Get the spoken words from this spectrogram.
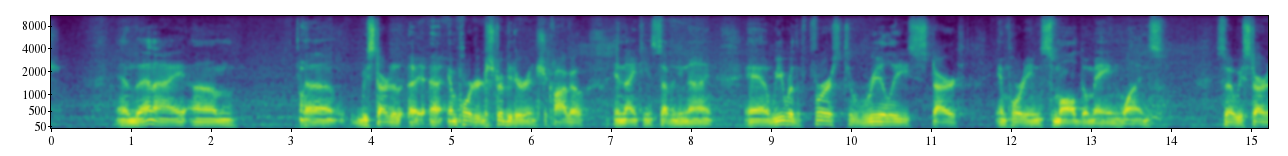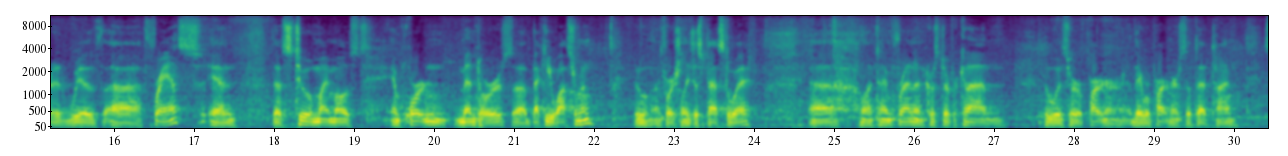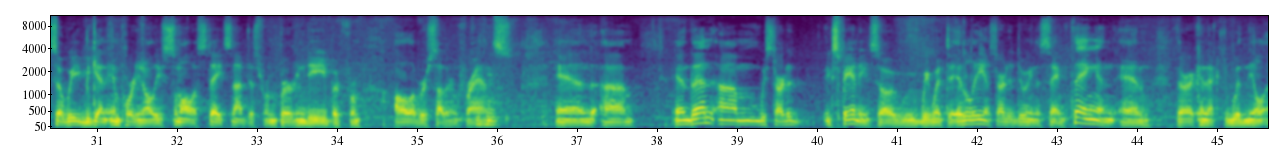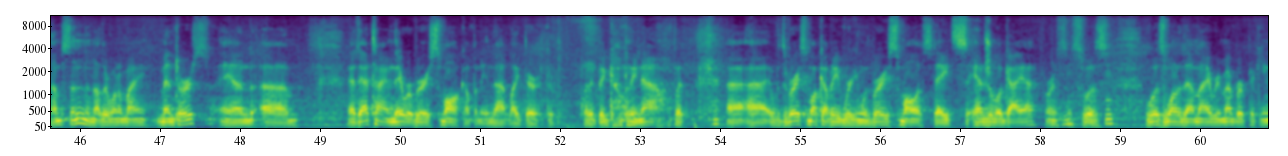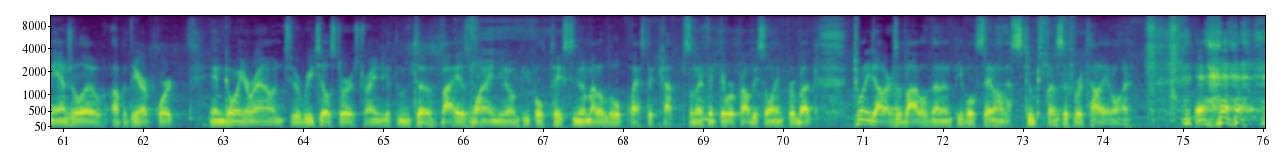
And then I, um, uh, we started an importer distributor in Chicago in 1979. And we were the first to really start importing small domain wines. So we started with uh, France, and that's two of my most important mentors, uh, Becky Wasserman, who unfortunately just passed away, uh, longtime friend, and Christopher Cannan, who was her partner. They were partners at that time. So we began importing all these small estates, not just from Burgundy, but from all over southern France. Mm-hmm. And, um, and then um, we started expanding. So we, we, went to Italy and started doing the same thing. And, and there I connected with Neil Empson, another one of my mentors. And um, at that time, they were a very small company, not like they're, they're quite a big company now, but uh, uh, it was a very small company working with very small estates. Angelo Gaja, for instance, was was one of them. I remember picking Angelo up at the airport and going around to retail stores trying to get them to buy his wine. You know, people tasting them out of little plastic cups, and I think they were probably selling for about twenty dollars a bottle then, and people saying, "Oh, that's too expensive for Italian wine."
